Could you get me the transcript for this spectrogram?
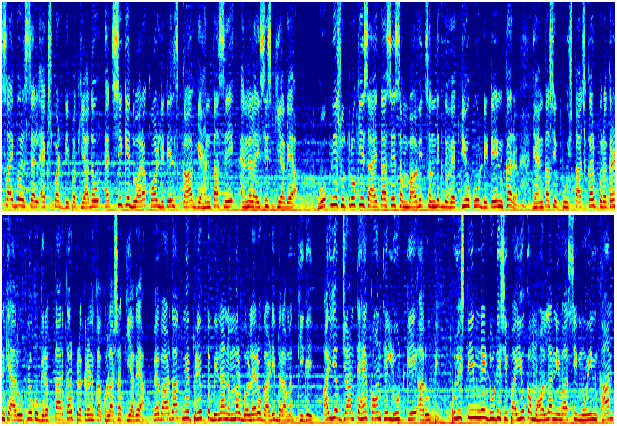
cyber cell expert Deepak Yadav, HC के द्वारा कॉल डिटेल्स का गहनता से एनालिसिस किया गया। गोपनीय सूत्रों की सहायता से संभावित संदिग्ध व्यक्तियों को डिटेन कर, गहनता से पूछताछ कर, प्रकरण के आरोपियों को गिरफ़्तार कर, प्रकरण का खुलासा किया गया वह वारदात में प्रयुक्त बिना नंबर, बोलेरो गाड़ी बरामद की गई। आइए अब जानते हैं कौन थे लूट के आरोपी पुलिस टीम ने डूडी सिपाहियों का मोहल्ला निवासी मोइन खान,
